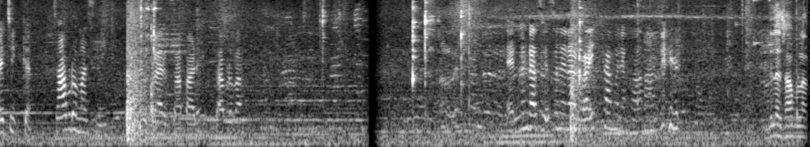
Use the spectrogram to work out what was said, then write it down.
மற்ற சிக்கன் சாப்பிடுமா சினி? சூப்பரா இருக்கு சாப்பாடு. சாப்பிடுவா. என்னடா செசன் என்ன? ரைஸ் தான் கொஞ்சம் காணாம இதில் சாப்பிடலாம்.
